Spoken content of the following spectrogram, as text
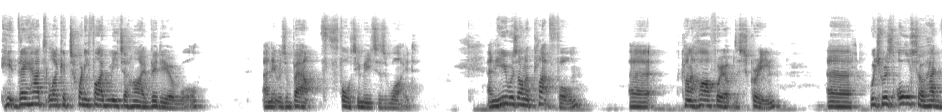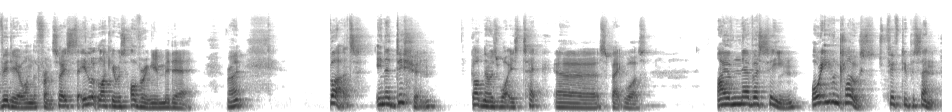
He, they had like a 25 meter high video wall, and it was about 40 meters wide. And he was on a platform, uh, kind of halfway up the screen, uh, which was also had video on the front. So it looked like he was hovering in midair, right? But in addition, God knows what his tech uh, spec was. I have never seen, or even close, 50%.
